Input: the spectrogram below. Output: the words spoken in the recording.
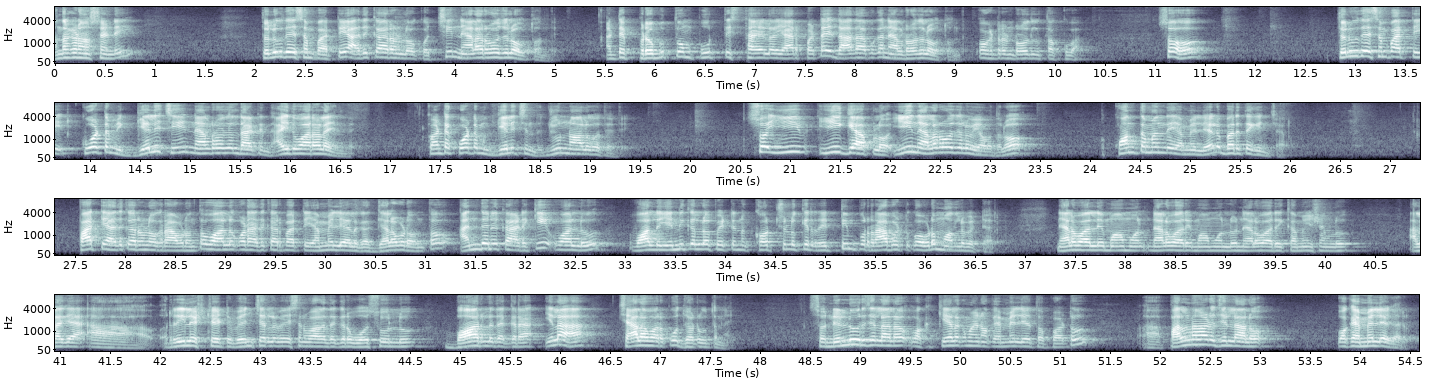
అందరికీ నమస్తే అండి. తెలుగుదేశం పార్టీ అధికారంలోకి వచ్చి నెల రోజులు అవుతుంది. అంటే ప్రభుత్వం పూర్తి స్థాయిలో ఏర్పడ్డాయి దాదాపుగా నెల రోజులు అవుతుంది. ఒకటి రెండు రోజులు తక్కువ. సో తెలుగుదేశం పార్టీ కూటమి గెలిచి నెల రోజులు దాటింది. ఐదు వారాలు అయింది అంటే కూటమి గెలిచింది జూన్ నాలుగో తేదీ. సో ఈ ఈ గ్యాప్లో ఈ నెల రోజుల వ్యవధిలో కొంతమంది ఎమ్మెల్యేలు బరి తెగించారు. పార్టీ అధికారంలోకి రావడంతో వాళ్ళు కూడా అధికార పార్టీ ఎమ్మెల్యేలుగా గెలవడంతో అందిన కాడికి వాళ్ళు వాళ్ళు ఎన్నికల్లో పెట్టిన ఖర్చులకి రెట్టింపు రాబట్టుకోవడం మొదలుపెట్టారు. నెలవారీ మామూలు నెలవారీ మామూలు నెలవారీ కమిషన్లు అలాగే రియల్ ఎస్టేట్ వెంచర్లు వేసిన వాళ్ళ దగ్గర వసూళ్ళు బార్ల దగ్గర ఇలా చాలా వరకు జరుగుతున్నాయి. సో నెల్లూరు జిల్లాలో ఒక కీలకమైన ఒక ఎమ్మెల్యేతో పాటు పల్నాడు జిల్లాలో ఒక ఎమ్మెల్యే గారు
